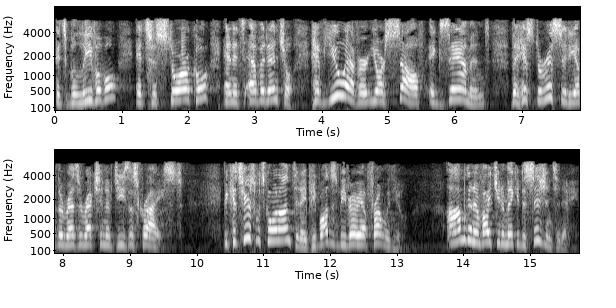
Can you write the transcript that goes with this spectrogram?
It's believable, it's historical, and it's evidential. Have you ever yourself examined the historicity of the resurrection of Jesus Christ? Because here's what's going on today, people. I'll just be very upfront with you. I'm going to invite you to make a decision today.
